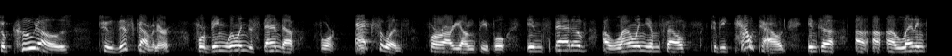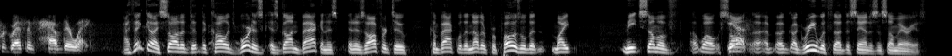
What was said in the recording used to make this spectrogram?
So kudos to this governor for being willing to stand up for excellence for our young people instead of allowing himself to be kowtowed into uh, uh, uh, letting progressives have their way. I think I saw that the, the College Board has, has gone back and has, and has offered to come back with another proposal that might meet some of, uh, well, yes. Uh, uh, agree with DeSantis in some areas.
